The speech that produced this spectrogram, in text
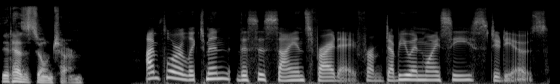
it has its own charm. I'm Flora Lichtman. This is Science Friday from WNYC Studios.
